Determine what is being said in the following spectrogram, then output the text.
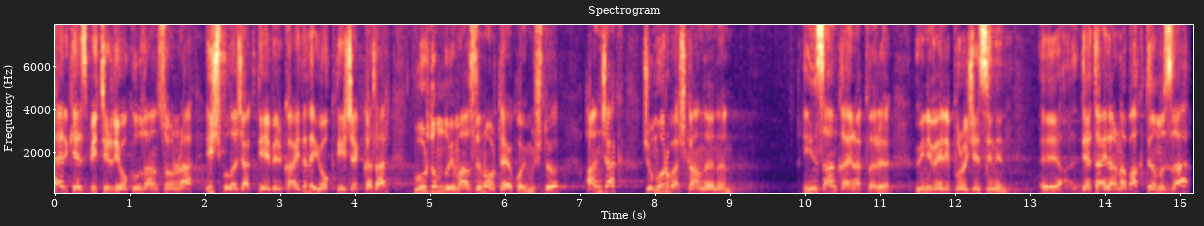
herkes bitirdiği okuldan sonra iş bulacak diye bir kaydı da yok diyecek kadar vurdum duymazlığını ortaya koymuştu. Ancak Cumhurbaşkanlığının insan kaynakları Üniveri projesinin e, detaylarına baktığımızda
